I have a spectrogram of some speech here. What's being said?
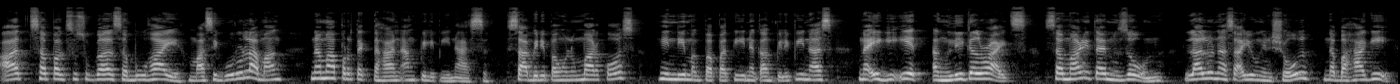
at sa pagsusugal sa buhay, masiguro lamang na maprotektahan ang Pilipinas. Sabi ni Pangulong Marcos, hindi magpapatinag ang Pilipinas na igiit ang legal rights sa maritime zone, lalo na sa Ayungin Shoal na bahagi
